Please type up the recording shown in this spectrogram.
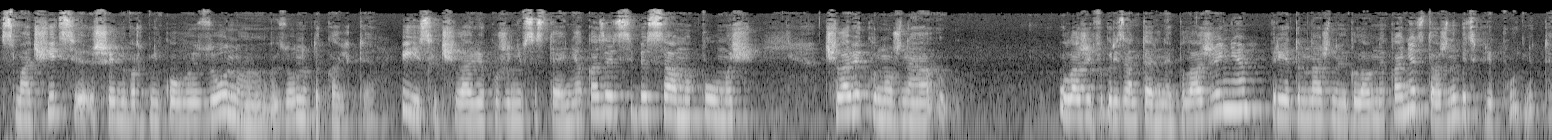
смочить шейно-воротниковую зону, зону декольте. Если человек уже не в состоянии оказать себе самопомощь, человеку нужно уложить в горизонтальное положение, при этом ножной и головной конец должны быть приподняты.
